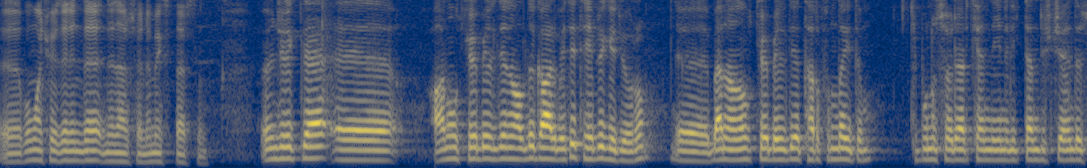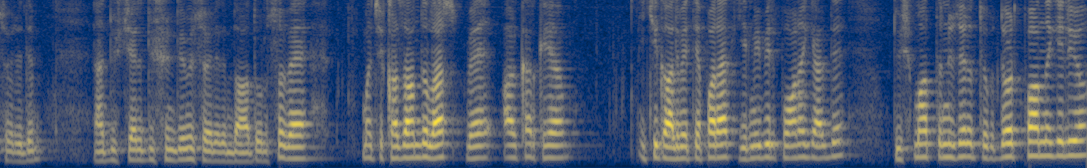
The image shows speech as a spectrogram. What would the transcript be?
Ee, bu maç özelinde neler söylemek istersin? Öncelikle e, Arnavutköy Belediye'nin aldığı galibiyeti tebrik ediyorum. E, ben Arnavutköy Belediye tarafındaydım. Ki bunu söylerken de yine ligden düşeceğini de söyledim. Yani düşeceğini düşündüğümü söyledim daha doğrusu ve maçı kazandılar ve arka arkaya iki galibiyet yaparak 21 puana geldi. Düşme hattının üzerine 4 puanla geliyor.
